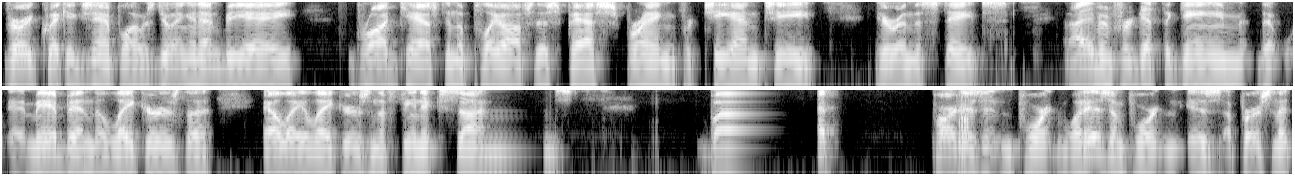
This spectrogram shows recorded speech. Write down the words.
very quick example. I was doing an NBA broadcast in the playoffs this past spring for TNT here in the States. And I even forget the game that it may have been the Lakers, the LA Lakers, and the Phoenix Suns. But part isn't important. What is important is a person that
